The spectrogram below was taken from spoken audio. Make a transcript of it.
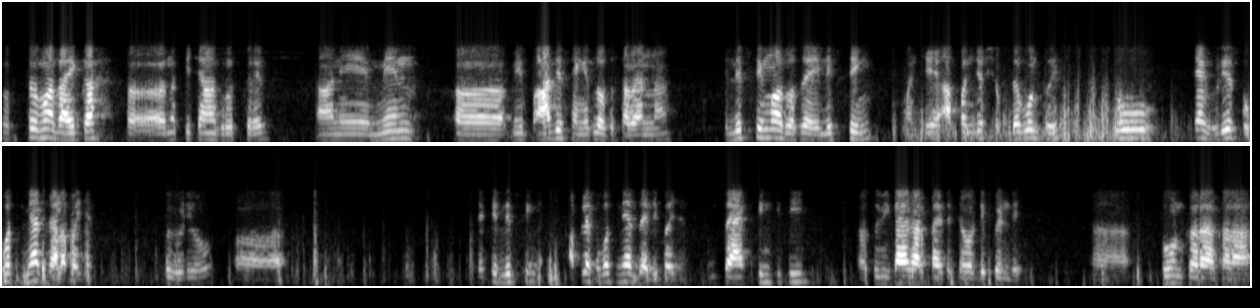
फक्त माझं ऐका नक्की चॅनल ग्रोथ करेल. आणि मेन मी आधीच सांगितलं होतं सगळ्यांना लिपसिंग महत्त्वाचं आहे. लिपसिंग म्हणजे आपण जे शब्द बोलतो आहे तो त्या व्हिडिओसोबत मॅच झाला पाहिजे. तो व्हिडिओ त्याची लिपसिंग आपल्यासोबत मॅच झाली पाहिजे. तुमचं ऍक्टिंग किती तुम्ही काय करताय त्याच्यावर डिपेंड आहे. तोंड करा करा.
